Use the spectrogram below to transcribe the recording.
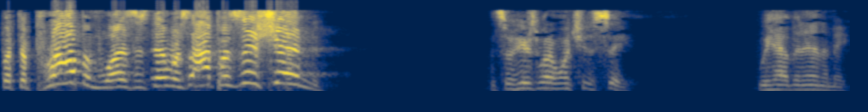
But the problem was, is there was opposition. And so here's what I want you to see. We have an enemy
